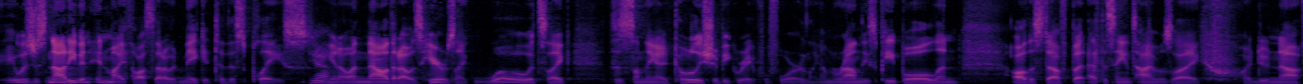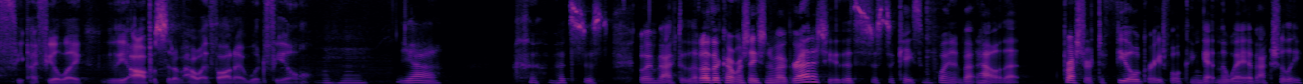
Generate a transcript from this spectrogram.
it was just not even in my thoughts that I would make it to this place. Yeah. You know, and now that I was here, it was like, whoa, it's like this is something I totally should be grateful for. Like I'm around these people and all this stuff, but at the same time, it was like I do not. Feel, I feel like the opposite of how I thought I would feel. Mm-hmm. Yeah. That's just going back to that other conversation about gratitude. That's just a case in point about how that pressure to feel grateful can get in the way of actually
